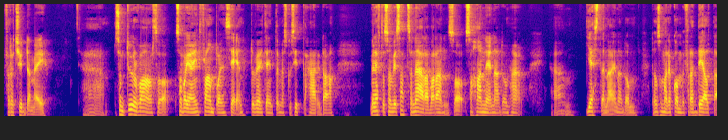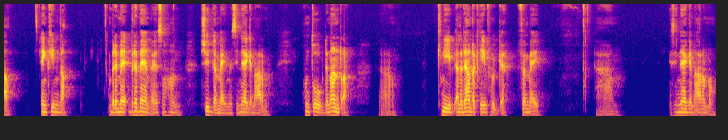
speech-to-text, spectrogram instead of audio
för att skydda mig. Uh, som tur var så, så var jag inte fram på en scen, då vet jag inte om jag skulle sitta här idag. Men eftersom vi satt så nära varandra så, så han en av de här um, gästerna, en av de, de som hade kommit för att delta, en kvinna bredvid, bredvid mig så han skydda mig med sin egen arm. Hon tog den andra uh, kniv, eller det andra knivhugget för mig uh, i sin egen arm. Och,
